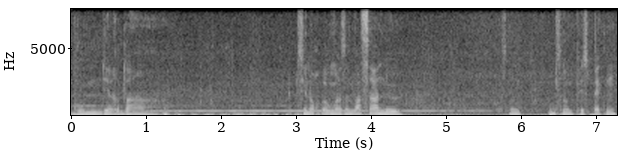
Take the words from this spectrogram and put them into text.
Wunderbar. Gibt es hier noch irgendwas im Wasser? Nö. Ist nur ein, ist nur ein Pissbecken.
